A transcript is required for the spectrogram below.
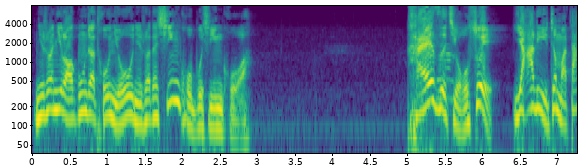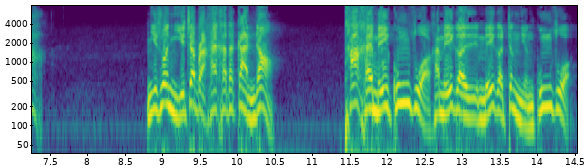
你说你老公这头牛，你说他辛苦不辛苦啊？孩子九岁，压力这么大。你说你这边还和他干仗，他还没工作，还没个没个正经工作，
